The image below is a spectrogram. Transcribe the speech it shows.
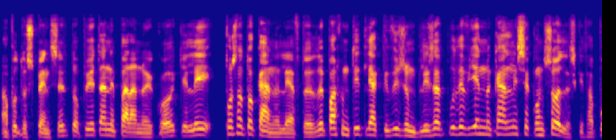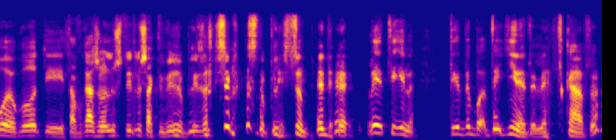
από το Spencer, το οποίο ήταν παρανοϊκό και λέει πώς να το κάνω λέει αυτό. Εδώ υπάρχουν τίτλοι Activision Blizzard που δεν βγαίνουν καν λέει, σε κονσόλες και θα πω εγώ ότι θα βγάζω όλους τους τίτλους Activision Blizzard σε- στο PlayStation 5. λέει τι είναι, τι, δεν, μπο- δεν γίνεται λέει, το κάνω αυτό.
